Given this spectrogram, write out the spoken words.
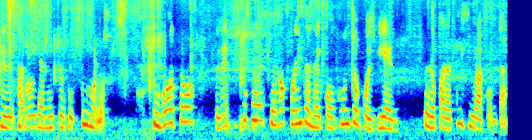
se desarrollan estos estímulos. Tu voto, tú crees que no cuenta en el conjunto, pues bien, pero para ti sí va a contar.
